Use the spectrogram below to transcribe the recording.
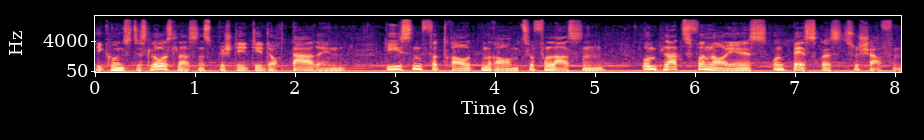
Die Kunst des Loslassens besteht jedoch darin, diesen vertrauten Raum zu verlassen, um Platz für Neues und Besseres zu schaffen.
